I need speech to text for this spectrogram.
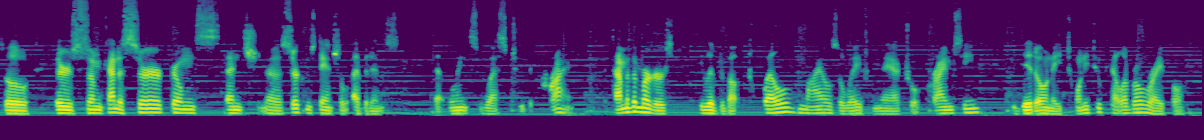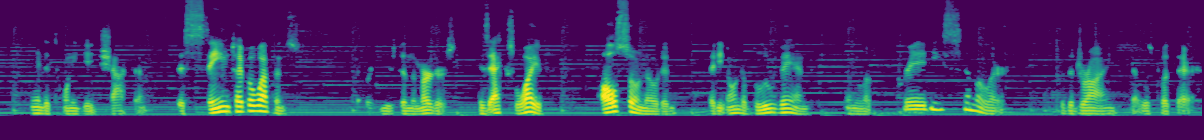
So there's some kind of circumstantial, uh, circumstantial evidence that links West to the crime. At the time of the murders, he lived about 12 miles away from the actual crime scene. He did own a 22 caliber rifle and a 20 gauge shotgun, the same type of weapons used in the murders. His ex-wife also noted that he owned a blue van and looked pretty similar to the drawing that was put there,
